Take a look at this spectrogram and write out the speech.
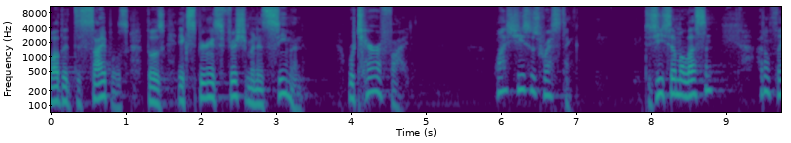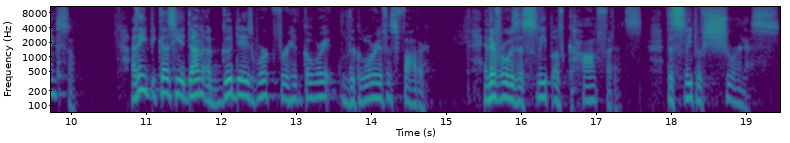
while the disciples, those experienced fishermen and seamen, were terrified. Why is Jesus resting? To teach them a lesson? I don't think so. I think because he had done a good day's work for glory, the glory of his Father, and therefore was a sleep of confidence, the sleep of sureness.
